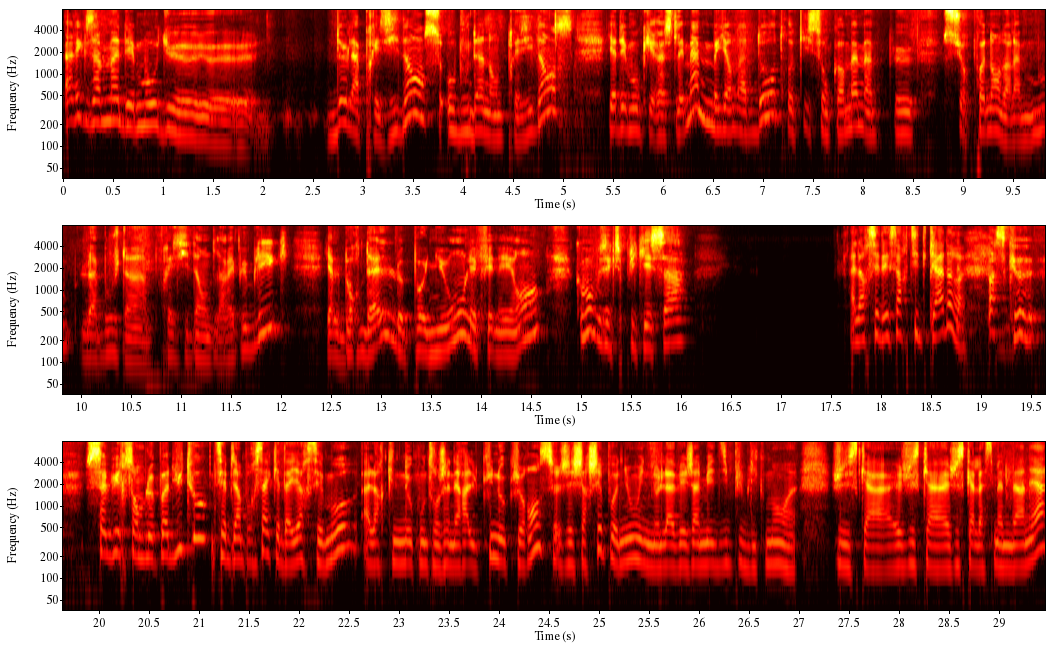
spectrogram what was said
à l'examen des mots du, de la présidence, au bout d'un an de présidence, il y a des mots qui restent les mêmes, mais il y en a d'autres qui sont quand même un peu surprenants dans la, bouche d'un président de la République. Il y a le bordel, le pognon, les fainéants. Comment vous expliquez ça? Alors c'est des sorties de cadre. Parce que ça lui ressemble pas du tout. C'est bien pour ça que d'ailleurs ces mots, alors qu'ils ne comptent en général qu'une occurrence, j'ai cherché Pognon, il ne l'avait jamais dit publiquement euh, jusqu'à jusqu'à jusqu'à la semaine dernière.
